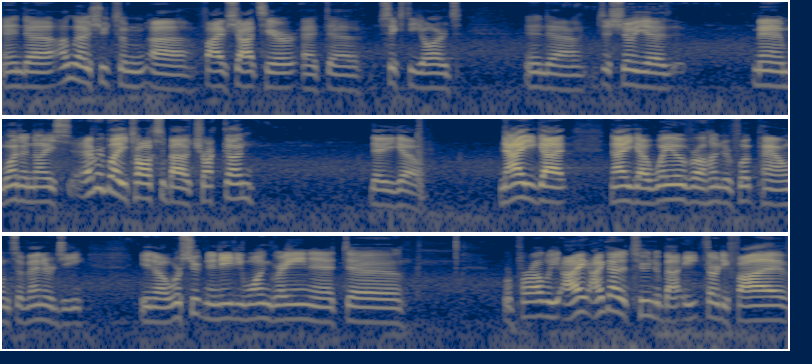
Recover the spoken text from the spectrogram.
And uh, I'm going to shoot some uh, five shots here at uh, 60 yards and uh, just show you man, what a nice. Everybody talks about a truck gun. There you go. Now you got, now you got way over 100 foot pounds of energy. You know, we're shooting an 81 grain at. Uh, we're probably I, I got it tuned about 835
